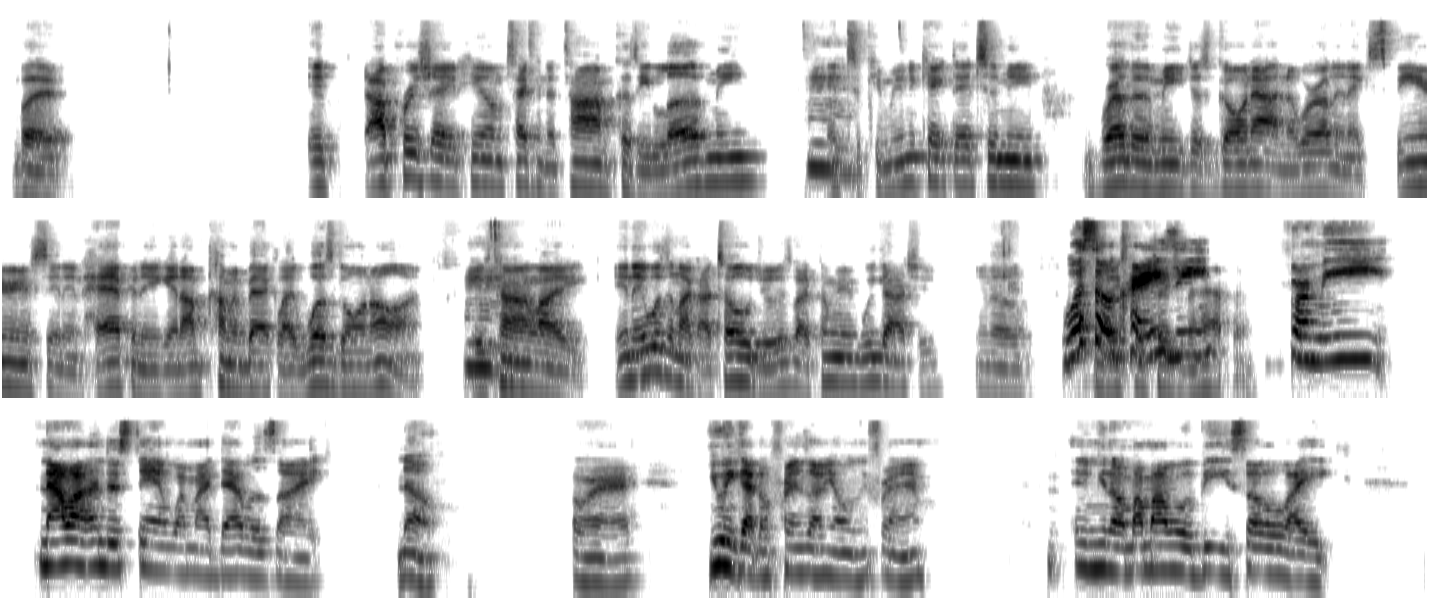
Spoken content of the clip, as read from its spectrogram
But it, I appreciate him taking the time because he loved me mm-hmm. and to communicate that to me. Rather than me just going out in the world and experiencing and happening, and I'm coming back like, what's going on? Mm-hmm. It was mm. kind of like, and it wasn't like I told you. It's like, come here, we got you. You know What's so crazy for me now? I understand why my dad was like, "No," or "You ain't got no friends. I'm your only friend." And you know, my mom would be so like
